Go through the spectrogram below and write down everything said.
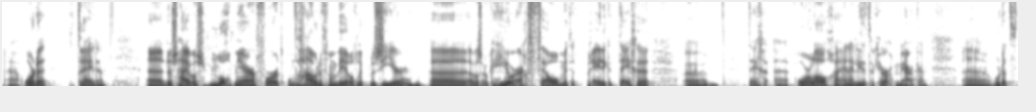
eh, orde te treden. Dus hij was nog meer voor het onthouden van wereldlijk plezier. Hij was ook heel erg fel met het prediken tegen, eh, tegen eh, oorlogen. En hij liet het ook heel erg merken. Eh, hoe dat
